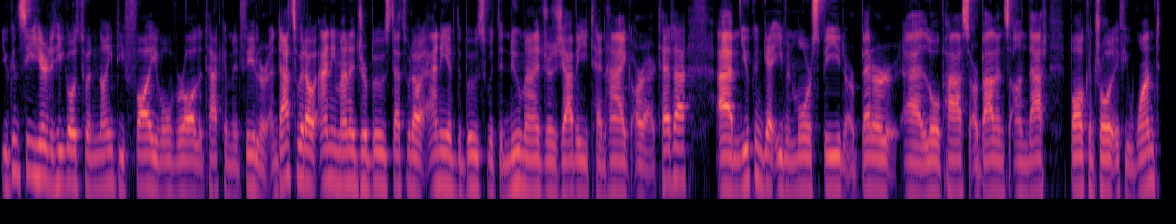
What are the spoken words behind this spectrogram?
You can see here that he goes to a 95 overall attacking midfielder, and that's without any manager boost. That's without any of the boosts with the new managers, Xavi, Ten Hag, or Arteta. Um, you can get even more speed or better uh, low pass or balance on that ball control if you want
